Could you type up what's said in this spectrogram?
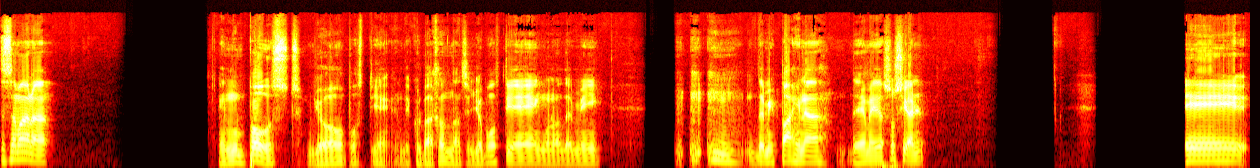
Esta semana, en un post, yo posteé, disculpa la redundancia, yo posteé en uno de, mis de mis páginas de medio social eh,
